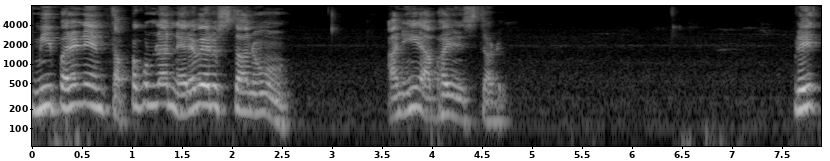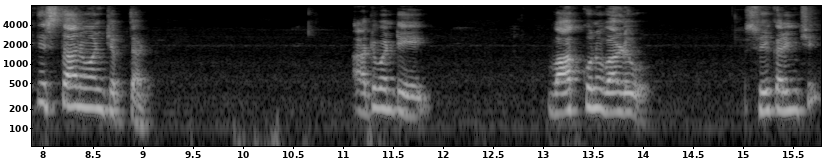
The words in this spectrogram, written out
మీ పని నేను తప్పకుండా నెరవేరుస్తాను. అని అభయం ఇస్తాడు ప్రయత్నిస్తాను అని చెప్తాడు. అటువంటి వాక్కును వాళ్ళు స్వీకరించి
